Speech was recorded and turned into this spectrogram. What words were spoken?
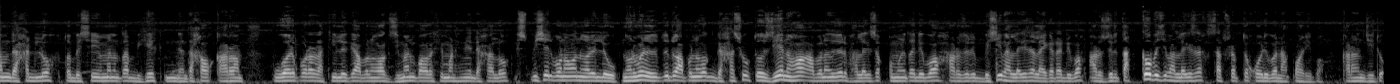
নাম দেখা দিলোঁ তো বেছি ইমান এটা বিশেষ নেদেখাওঁ কাৰণ পুৱাৰ পৰা ৰাতিলৈকে আপোনালোকক যিমান পাৰোঁ সিমানখিনি দেখালোঁ। স্পেচিয়েল বনাব নোৱাৰিলেও নৰ্মেল ঋতুটো আপোনালোকক দেখাছোঁ তো যিয়ে নহওক আপোনালোকে যদি ভাল লাগিছে কমেণ্ট এটা দিব। আৰু যদি বেছি ভাল লাগিছে লাইক এটা দিব। আৰু যদি তাতকৈও বেছি ভাল লাগিছে ছাবস্ক্ৰাইবটো কৰিব নাপাহৰিব। কাৰণ যিহেতু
